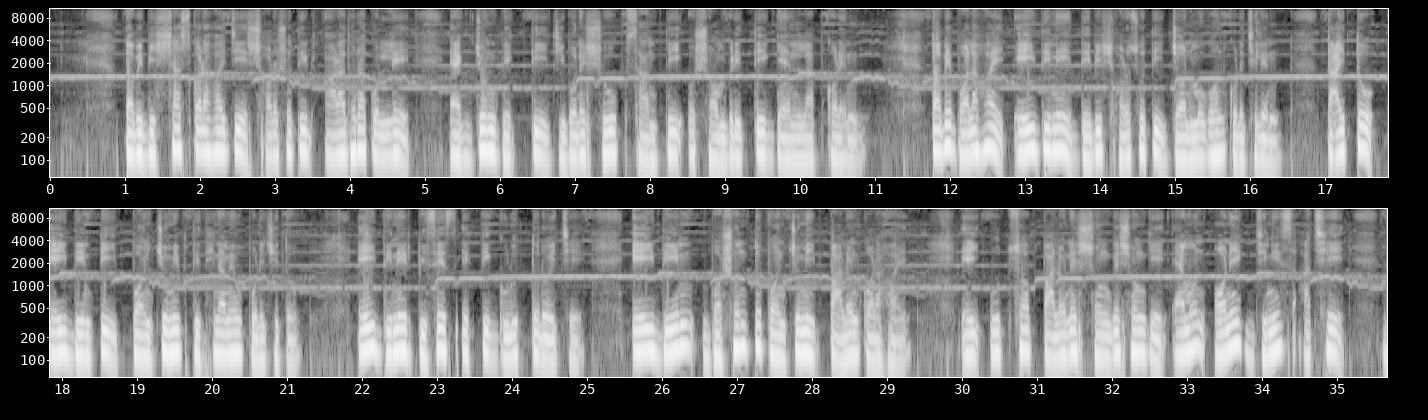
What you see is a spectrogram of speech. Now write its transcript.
তবে বিশ্বাস করা হয় যে সরস্বতীর আরাধনা করলে একজন ব্যক্তি জীবনে সুখ, শান্তি ও সমৃদ্ধি জ্ঞান লাভ করেন। তবে বলা হয় এই দিনে দেবী সরস্বতী জন্মগ্রহণ করেছিলেন। তাই তো এই দিনটি পঞ্চমী তিথি নামেও পরিচিত। এই দিনের বিশেষ একটি গুরুত্ব রয়েছে। এই দিন বসন্ত পঞ্চমী পালন করা হয়। এই উৎসব পালনের সঙ্গে সঙ্গে এমন অনেক জিনিস আছে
